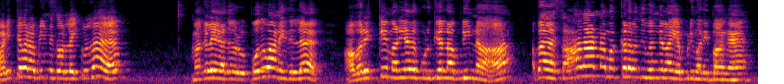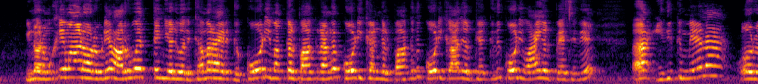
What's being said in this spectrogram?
படித்தவர் அப்படின்னு சொல்லக்குள்ள மகளே அது ஒரு பொதுவான இது இல்லை. அவருக்கே மரியாதை கொடுக்கல அப்படின்னா அப்ப சாதாரண மக்களை வந்து இவங்க எல்லாம் எப்படி மதிப்பாங்க? இன்னொரு முக்கியமான ஒரு விடயம் அறுபத்தஞ்சு எழுபது கேமரா இருக்கு. கோடி மக்கள் பார்க்குறாங்க கோடி கண்கள் பார்க்குது கோடி காதுகள் கேட்குது கோடி வாய்கள் பேசுது. இதுக்கு மேலே ஒரு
